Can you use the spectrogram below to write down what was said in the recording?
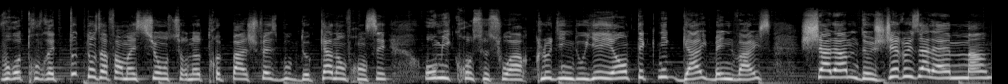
Vous retrouverez toutes nos informations sur notre page Facebook de Cannes en français. Au micro ce soir, Claudine Douillet et en technique Guy Benweiss, Shalom de Jérusalem.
